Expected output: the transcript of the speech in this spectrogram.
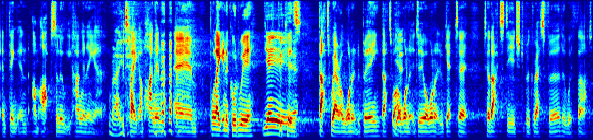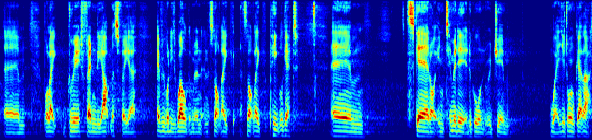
and thinking, I'm absolutely hanging here. Right. Like, I'm hanging, um, but like in a good way. Yeah, yeah, yeah, Because yeah. that's where I wanted to be. That's what I wanted to do. I wanted to get to, to that stage to progress further with that. Um, but like, great friendly atmosphere. Everybody's welcoming, and it's not like it's not like people get um, scared or intimidated to go into a gym where you don't get that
